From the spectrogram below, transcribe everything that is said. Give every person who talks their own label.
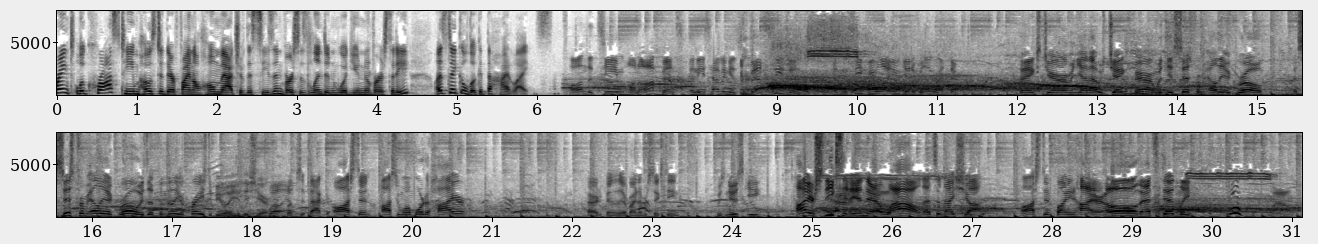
Speaker 1: ranked lacrosse team hosted their final home match of the season versus Lindenwood University. Let's take a look at the highlights.
Speaker 2: On the team on offense, and he's having his best season as you see BYU get a goal right there.
Speaker 3: Thanks, Jeremy. And yeah, that was Jake Farron with the assist from Elliot Groh. Assist from Elliot Groh is a familiar phrase to BYU this year. Well, Flips it back to Austin. Austin, one more to Higher. Higher defender there by number 16. Wisniewski. Higher sneaks it in there. Wow, that's a nice shot. Austin finding Higher. Oh, that's deadly. Woo. Wow.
